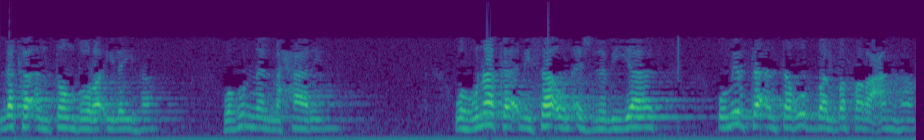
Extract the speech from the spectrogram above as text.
لك أن تنظر إليها وهن المحارم وهناك نساء أجنبيات أمرت أن تغض البصر عنها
